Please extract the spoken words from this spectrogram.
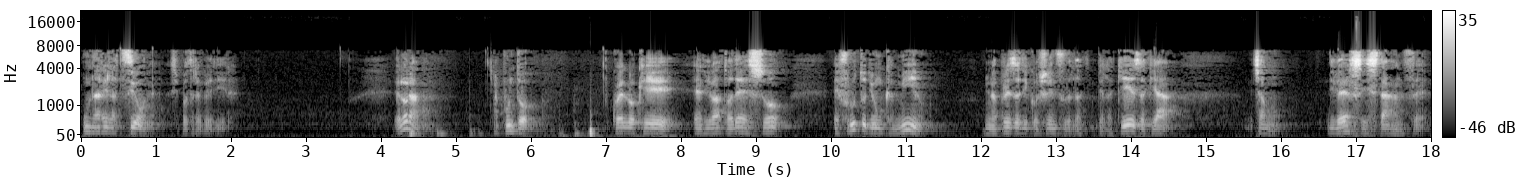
una relazione, si potrebbe dire. E allora, appunto, quello che è arrivato adesso è frutto di un cammino, di una presa di coscienza della, della Chiesa che ha, diciamo, diverse istanze,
